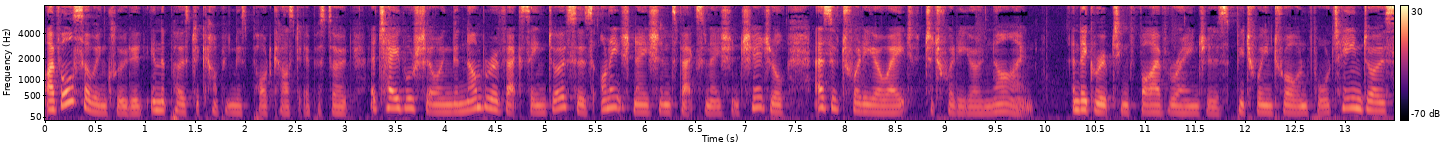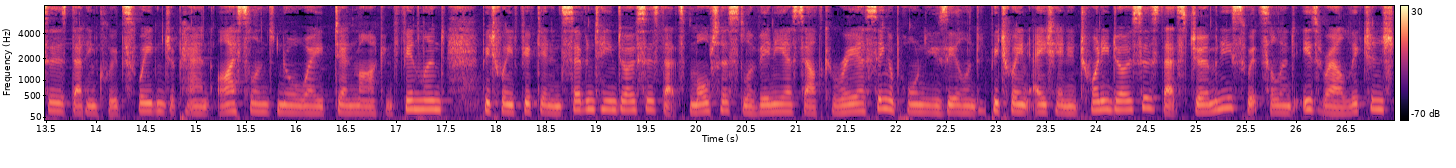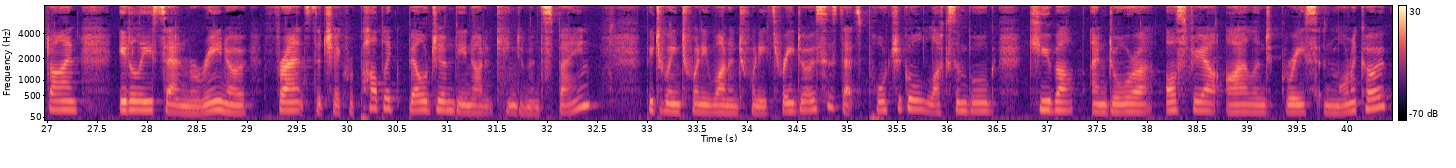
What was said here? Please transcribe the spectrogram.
I've also included in the post accompanying this podcast episode a table showing the number of vaccine doses on each nation's vaccination schedule as of 2008 to 2009 and they're grouped in five ranges between 12 and 14 doses. That includes Sweden, Japan, Iceland, Norway, Denmark, and Finland. Between 15 and 17 doses, that's Malta, Slovenia, South Korea, Singapore, New Zealand. Between 18 and 20 doses, that's Germany, Switzerland, Israel, Liechtenstein, Italy, San Marino, France, the Czech Republic, Belgium, the United Kingdom, and Spain. Between 21 and 23 doses, that's Portugal, Luxembourg, Cuba, Andorra, Austria, Ireland, Greece, and Monaco.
